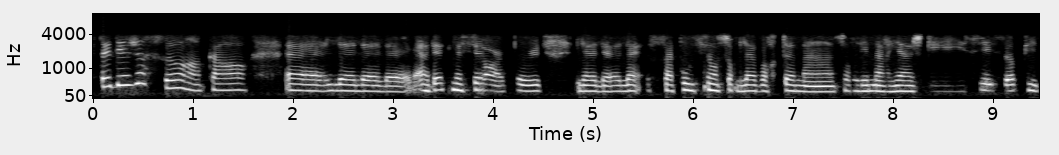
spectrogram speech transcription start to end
c'était déjà ça encore euh, le, avec M. Harper, sa position sur l'avortement, sur les mariages gays, c'est ça. Puis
